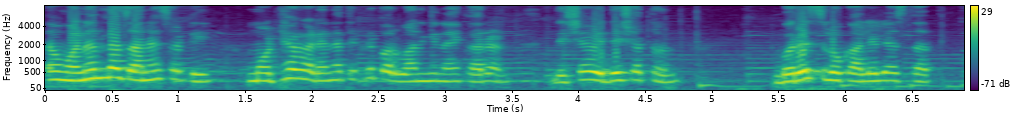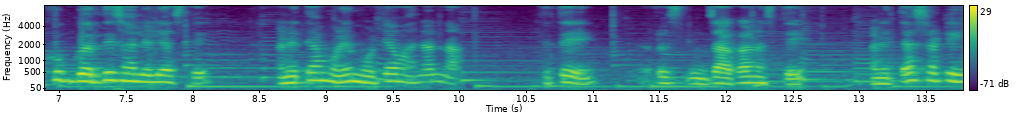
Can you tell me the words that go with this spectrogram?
तर वनंदला जाण्यासाठी मोठ्या गाड्यांना तिकडे परवानगी नाही कारण देशाविदेशातून बरेच लोक आलेले असतात खूप गर्दी झालेली असते. आणि त्यामुळे मोठ्या वाहनांना तिथे जागा नसते. आणि त्यासाठी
